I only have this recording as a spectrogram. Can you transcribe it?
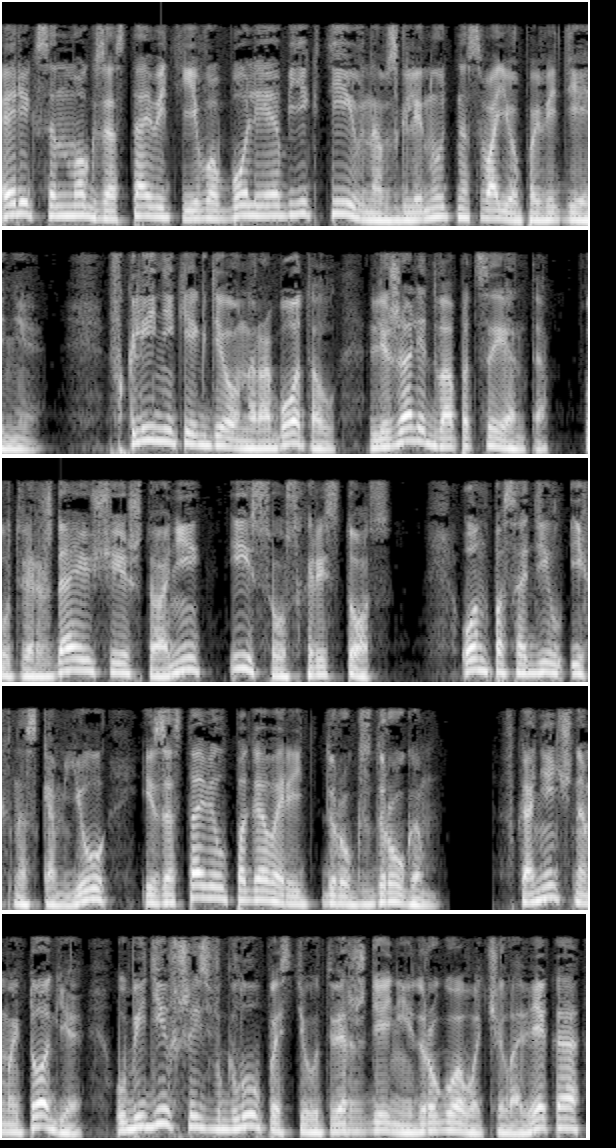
Эриксон мог заставить его более объективно взглянуть на свое поведение. В клинике, где он работал, лежали два пациента – утверждающие, что они Иисус Христос. Он посадил их на скамью и заставил поговорить друг с другом. В конечном итоге, убедившись в глупости утверждений другого человека,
